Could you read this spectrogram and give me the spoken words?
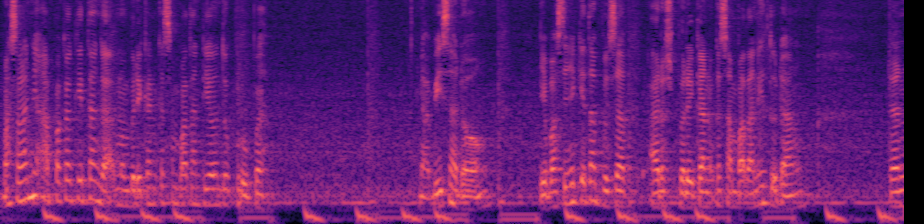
masalahnya apakah kita nggak memberikan kesempatan dia untuk berubah? Nggak bisa dong. Ya pastinya kita bisa harus berikan kesempatan itu dong dan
